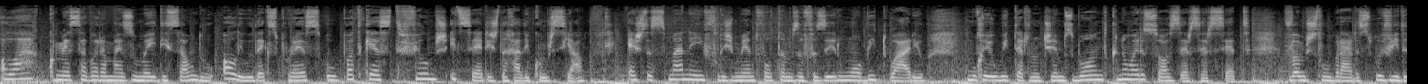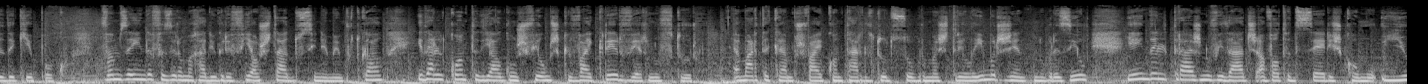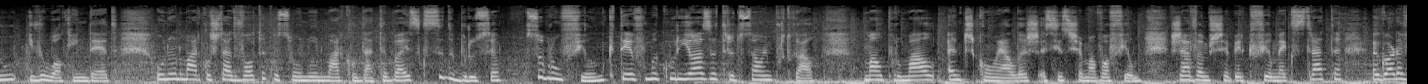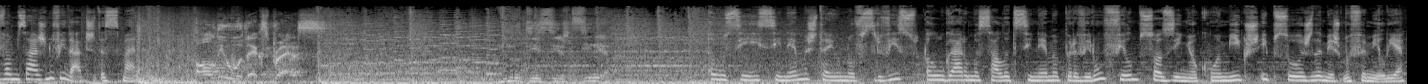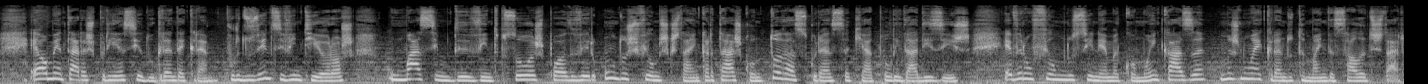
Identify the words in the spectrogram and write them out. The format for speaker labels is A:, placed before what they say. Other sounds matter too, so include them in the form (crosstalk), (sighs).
A: Olá, começa agora mais uma edição do Hollywood Express, o podcast de filmes e de séries da Rádio Comercial. Esta semana, infelizmente, voltamos a fazer um obituário. Morreu o eterno James Bond, que não era só 007. Vamos celebrar a sua vida daqui a pouco. Vamos ainda fazer uma radiografia ao estado do cinema em Portugal e dar-lhe conta de alguns filmes que vai querer ver no futuro. A Marta Campos vai contar-lhe tudo sobre uma estrela emergente no Brasil e ainda lhe traz novidades à volta de séries como You e The Walking Dead. O Nuno Marco está de volta com a sua Nuno Marco Database que se debruça sobre um filme que teve uma curiosa tradução em Portugal. Mal por mal, antes com elas, assim se chamava o filme. Já vamos saber que filme é que se trata, agora vamos às novidades da semana.
B: Hollywood Express. Notícias de cinema.
A: A UCI Cinemas tem um novo serviço, alugar uma sala de cinema para ver um filme sozinho ou com amigos e pessoas da mesma família. É aumentar a experiência do grande ecrã. Por 220 euros, o máximo de 20 pessoas pode ver um dos filmes que está em cartaz com toda a segurança que a atualidade exige. É ver um filme no cinema como em casa, mas num ecrã do tamanho da sala de estar.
